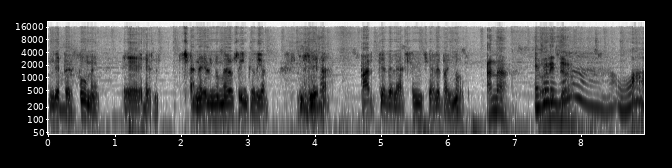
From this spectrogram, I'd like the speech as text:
de perfume, eh, el Chanel número 5, digamos, y lleva parte de la esencia de Paimó. Anda, Es bonito. Guau.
